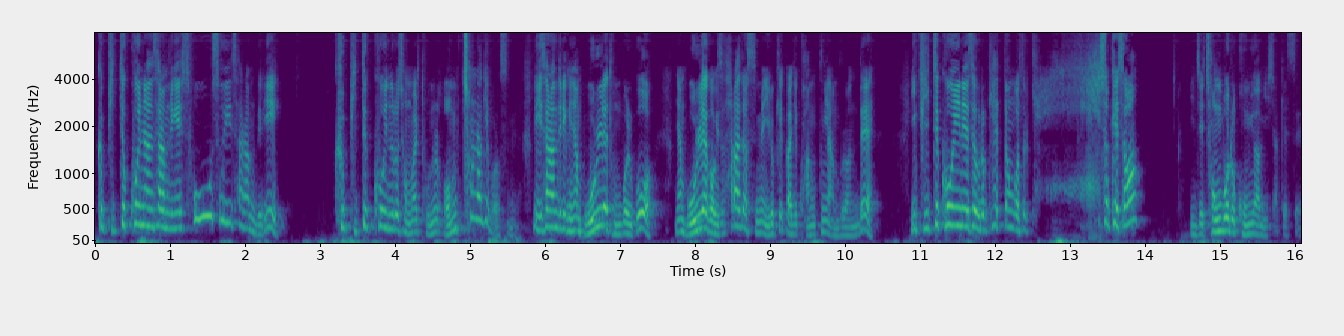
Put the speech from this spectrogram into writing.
그 비트코인 한 사람 중에 소수의 사람들이 그 비트코인으로 정말 돈을 엄청나게 벌었습니다. 근데 이 사람들이 그냥 몰래 돈 벌고 그냥 몰래 거기서 사라졌으면 이렇게까지 광풍이 안 불었는데 이 비트코인에서 그렇게 했던 것을 계속해서 이제 정보를 공유하기 시작했어요.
